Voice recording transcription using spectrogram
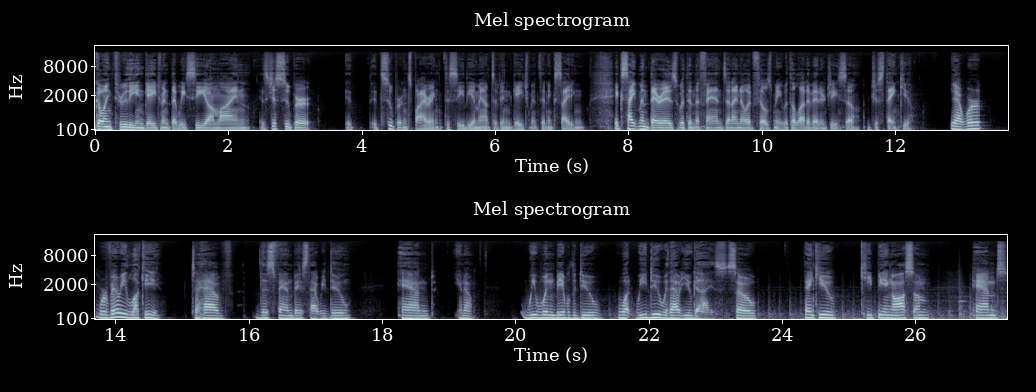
going through the engagement that we see online is just super. It, it's super inspiring to see the amount of engagement and exciting excitement there is within the fans, and I know it fills me with a lot of energy. So just thank you. Yeah, we're we're very lucky to have this fan base that we do. And, you know, we wouldn't be able to do what we do without you guys. So thank you. Keep being awesome and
